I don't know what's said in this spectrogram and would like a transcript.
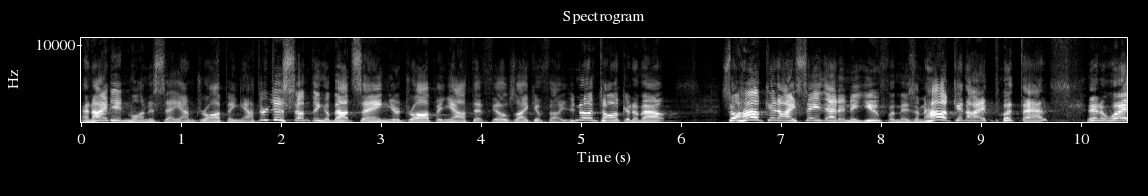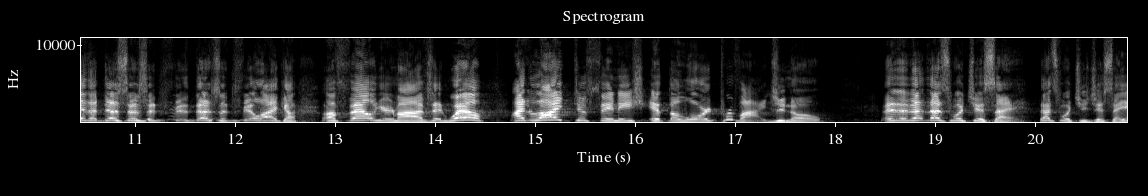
And I didn't want to say I'm dropping out. There's just something about saying you're dropping out that feels like a failure. You know what I'm talking about? So, how can I say that in a euphemism? How can I put that in a way that doesn't, doesn't feel like a, a failure in my life? I said, Well, I'd like to finish if the Lord provides, you know. That's what you say. That's what you just say.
